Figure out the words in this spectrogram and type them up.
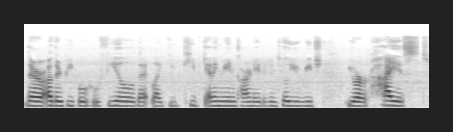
there are other people who feel that like you keep getting reincarnated until you reach your highest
